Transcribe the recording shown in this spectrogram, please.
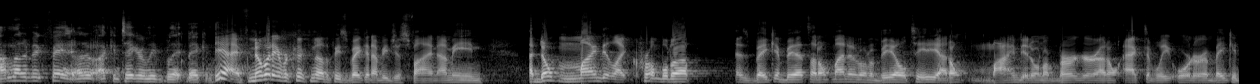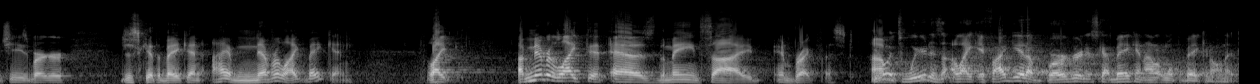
I'm not a big fan. I, don't, I can take or leave bacon. Yeah, if nobody ever cooked another piece of bacon, I'd be just fine. I mean, I don't mind it like crumbled up as bacon bits. I don't mind it on a BLT. I don't mind it on a burger. I don't actively order a bacon cheeseburger just get the bacon. I have never liked bacon. Like, I've never liked it as the main side in breakfast. You know Um, what's weird is like if I get a burger and it's got bacon, I don't want the bacon on it.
